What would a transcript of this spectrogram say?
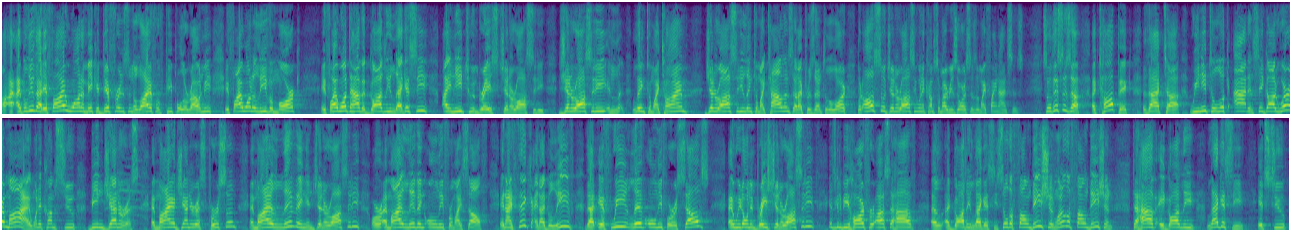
I, I believe that if I want to make a difference in the life of people around me, if I want to leave a mark, if I want to have a godly legacy, I need to embrace generosity. Generosity in, linked to my time, generosity linked to my talents that I present to the Lord, but also generosity when it comes to my resources and my finances. So, this is a, a topic that uh, we need to look at and say, God, where am I when it comes to being generous? Am I a generous person? Am I living in generosity? Or am I living only for myself? And I think and I believe that if we live only for ourselves and we don't embrace generosity, it's going to be hard for us to have a, a godly legacy. So, the foundation, one of the foundation to have a godly legacy it's to,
